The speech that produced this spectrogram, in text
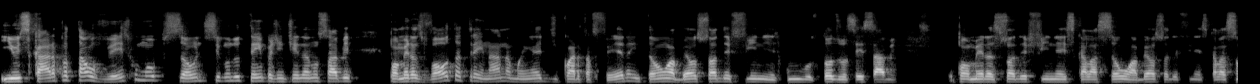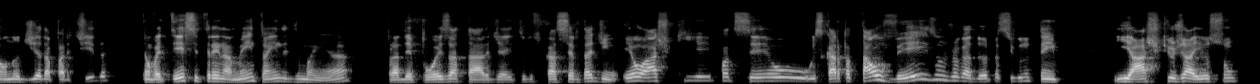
e o Scarpa talvez como uma opção de segundo tempo. A gente ainda não sabe. O Palmeiras volta a treinar na manhã de quarta-feira, então o Abel só define, como todos vocês sabem, o Palmeiras só define a escalação, o Abel só define a escalação no dia da partida. Então vai ter esse treinamento ainda de manhã. Para depois à tarde aí tudo ficar acertadinho. Eu acho que pode ser o Scarpa talvez um jogador para segundo tempo. E acho que o Jailson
